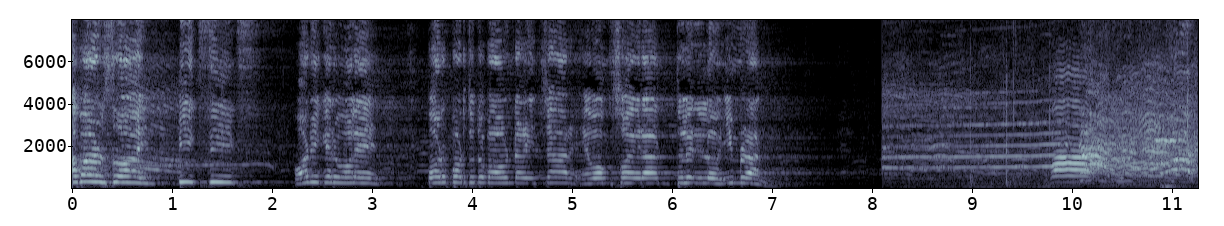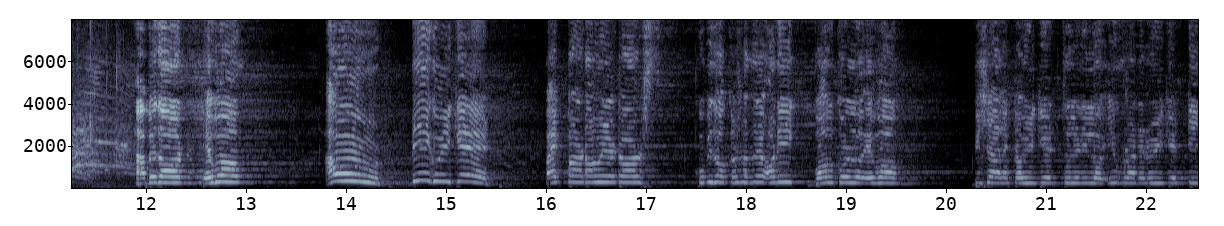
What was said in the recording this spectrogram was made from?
আবার ছয় বিগ সিক্স অনেকের বলে, পরপর দুটো বাউন্ডারি চার এবং ছয় রান তুলে নিল ইমরান। আবেদন এবং out big wicket Paikpara dominators খুবই দক্ষতার সাথে অনেক বল করল এবং বিশাল একটা উইকেট তুলে নিল ইমরানের উইকেটটি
